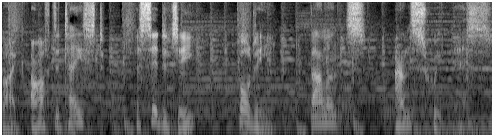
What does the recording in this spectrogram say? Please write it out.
like aftertaste, acidity, body, balance and sweetness.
